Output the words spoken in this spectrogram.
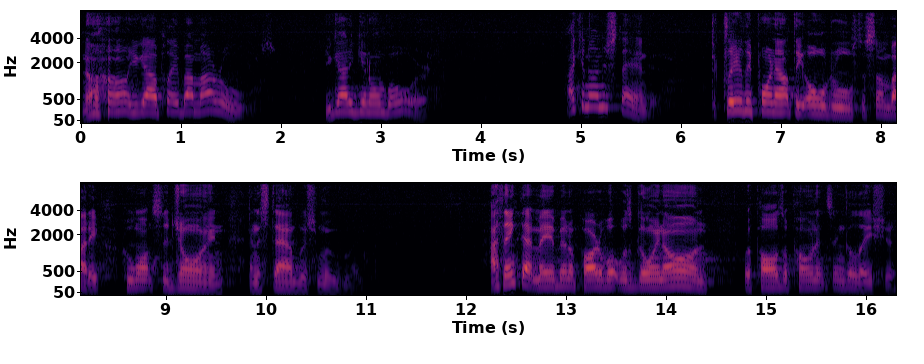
no, you got to play by my rules. You got to get on board. I can understand it to clearly point out the old rules to somebody who wants to join an established movement. I think that may have been a part of what was going on with Paul's opponents in Galatia.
